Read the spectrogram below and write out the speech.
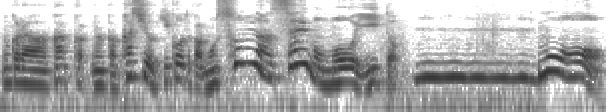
それからかかなんか歌詞を聞こうとかもうそんなんさえももういいと。も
